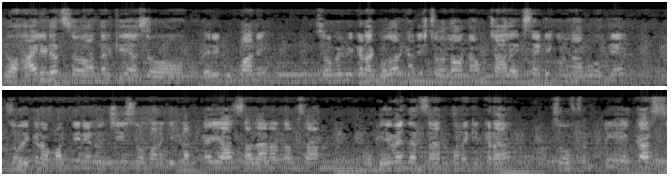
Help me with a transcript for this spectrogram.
సో హాయ్ లీడర్ సో అందరికి so very good morning so మేము ఇక్కడ గోదావరి స్టోర్లో ఉన్నాము చాలా ఎక్సైటింగ్ ఉన్నాము ఓకే సో ఇక్కడ మంత్రి నుంచి సో మనకి కనకయ్య సదానందం సార్ దేవేందర్ సార్ మనకి ఇక్కడ so fifty acres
